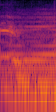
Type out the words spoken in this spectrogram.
you.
